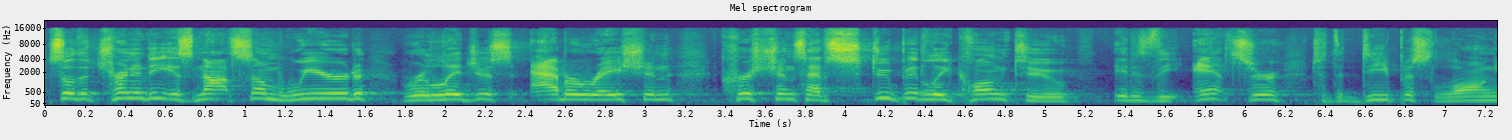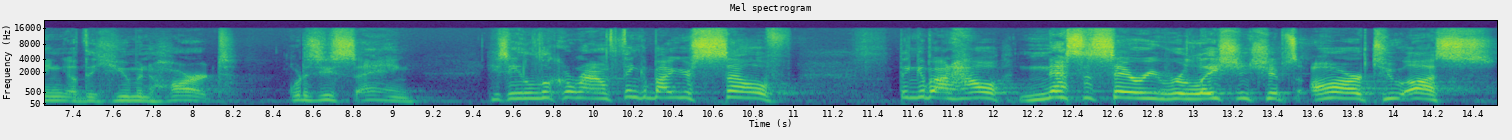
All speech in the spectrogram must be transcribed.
So the Trinity is not some weird religious aberration Christians have stupidly clung to. It is the answer to the deepest longing of the human heart. What is he saying? He's saying, look around, think about yourself. Think about how necessary relationships are to us.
